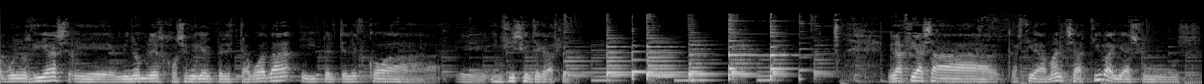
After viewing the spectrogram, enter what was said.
buenos días. Eh, mi nombre es José Miguel Pérez Taboada y pertenezco a eh, Inciso Integración. Gracias a Castilla-La Mancha Activa y a sus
